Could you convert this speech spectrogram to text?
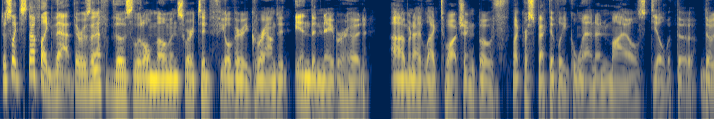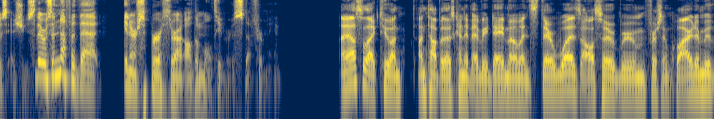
Just like stuff like that. There was enough of those little moments where it did feel very grounded in the neighborhood um, and I liked watching both, like respectively, Gwen and Miles deal with the those issues. So there was enough of that interspersed throughout all the multiverse stuff for me. I also like too on on top of those kind of everyday moments, there was also room for some quieter move,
